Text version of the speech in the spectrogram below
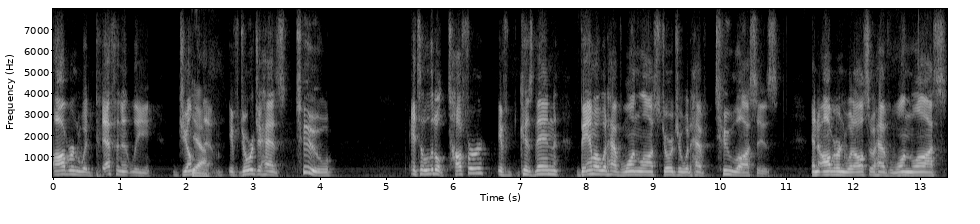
Auburn would definitely jump Yeah. them. If Georgia has two, it's a little tougher if because then Bama would have one loss, Georgia would have two losses, and Auburn would also have one loss,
